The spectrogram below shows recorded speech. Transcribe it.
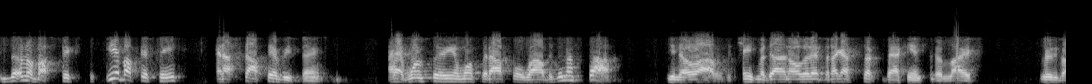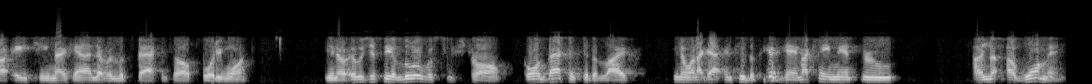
no, no, about 16, yeah, about 15, and I stopped everything. I had one foot in, one foot out for a while, but then I stopped. You know, I was to change my diet and all of that, but I got sucked back into the life really about 18, 19. I never looked back until I was 41. You know, it was just the allure was too strong. Going back into the life, you know, when I got into the pimp game, I came in through a, a woman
